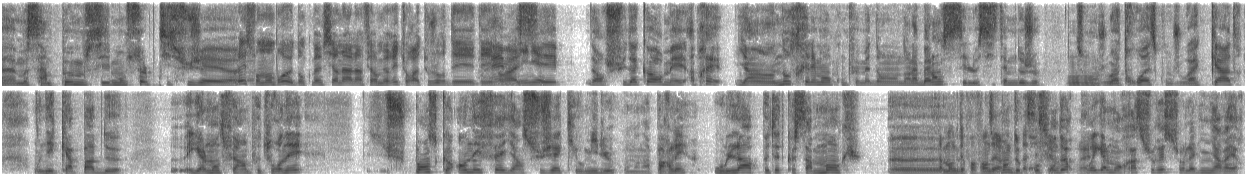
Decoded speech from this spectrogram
Euh, moi, c'est un peu, c'est mon seul petit sujet. Euh. ils sont nombreux, donc même s'il y en a à l'infirmerie, tu auras toujours des, gens alignés. Alors, je suis d'accord, mais après, il y a un autre élément qu'on peut mettre dans, la balance, c'est le système de jeu. Est-ce qu'on mmh. joue à 3, est-ce qu'on joue à 4 On est capable de euh, également de faire un peu tourner. Je pense qu'en effet, il y a un sujet qui est au milieu, on en a parlé, où là, peut-être que ça manque euh, ça manque de profondeur. manque de profondeur pour également rassurer sur la ligne arrière.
